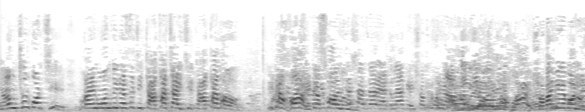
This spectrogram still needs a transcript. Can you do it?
ভাঙচুর করছে। মায়ের মন্দিরে এসেছি টাকা চাইছে টাকা দাও। এটা হয় এটা সবাই মিলে বলুন।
